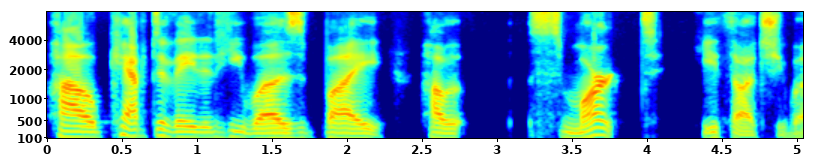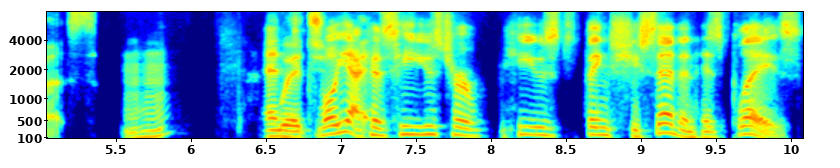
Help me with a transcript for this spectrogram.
how captivated he was by how smart he thought she was. Mhm. and Which- well yeah because he used her he used things she said in his plays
